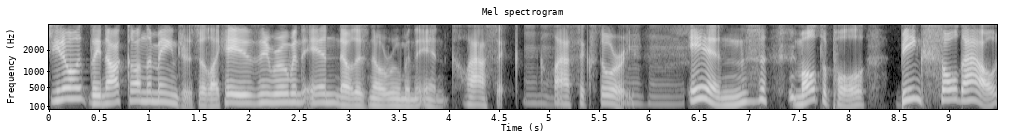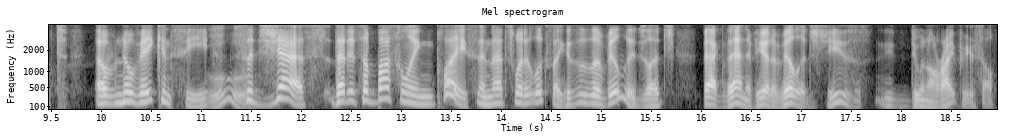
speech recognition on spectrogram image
You know, they knock on the mangers. They're like, "Hey, is there any room in the inn?" No, there's no room in the inn. Classic, mm-hmm. classic stories. Mm-hmm. Inns, multiple, being sold out of no vacancy suggests that it's a bustling place, and that's what it looks like. This is a village. Like back then, if you had a village, Jesus, you're doing all right for yourself.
